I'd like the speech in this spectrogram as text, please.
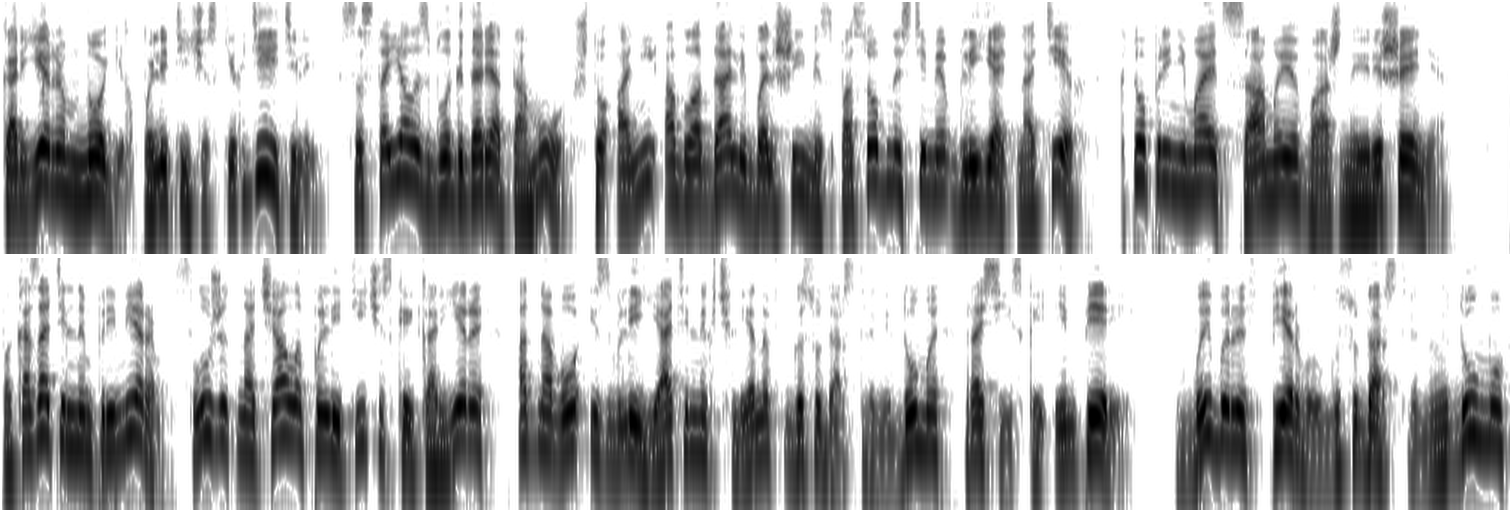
Карьера многих политических деятелей состоялась благодаря тому, что они обладали большими способностями влиять на тех, кто принимает самые важные решения. Показательным примером служит начало политической карьеры одного из влиятельных членов Государственной Думы Российской империи. Выборы в Первую Государственную Думу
